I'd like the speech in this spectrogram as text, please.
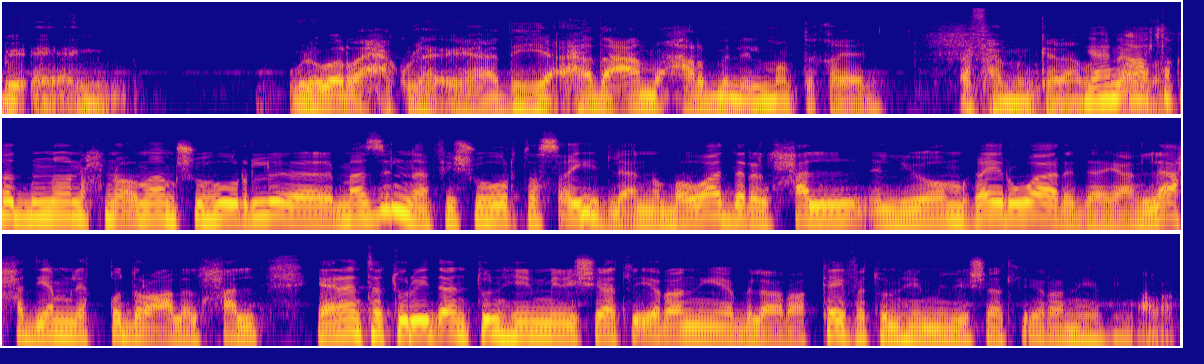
يعني ولو وين رايحة كلها؟ هذه هذا عام حرب من المنطقة يعني. أفهم من كلامك. يعني أعتقد إنه نحن أمام شهور ما زلنا في شهور تصعيد لأنه بوادر الحل اليوم غير واردة. يعني لا أحد يملك قدرة على الحل. يعني أنت تريد أن تنهي الميليشيات الإيرانية بالعراق. كيف تنهي الميليشيات الإيرانية بالعراق؟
